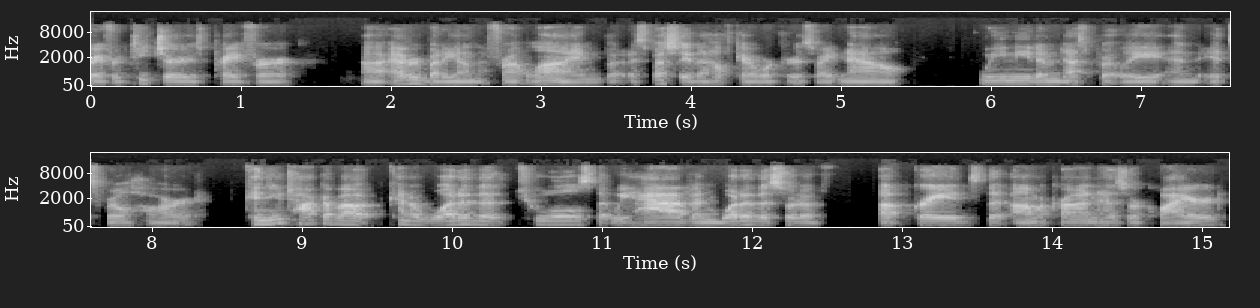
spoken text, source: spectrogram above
pray for teachers, pray for uh, everybody on the front line, but especially the healthcare workers right now. we need them desperately and it's real hard. Can you talk about kind of what are the tools that we have and what are the sort of upgrades that Omicron has required?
